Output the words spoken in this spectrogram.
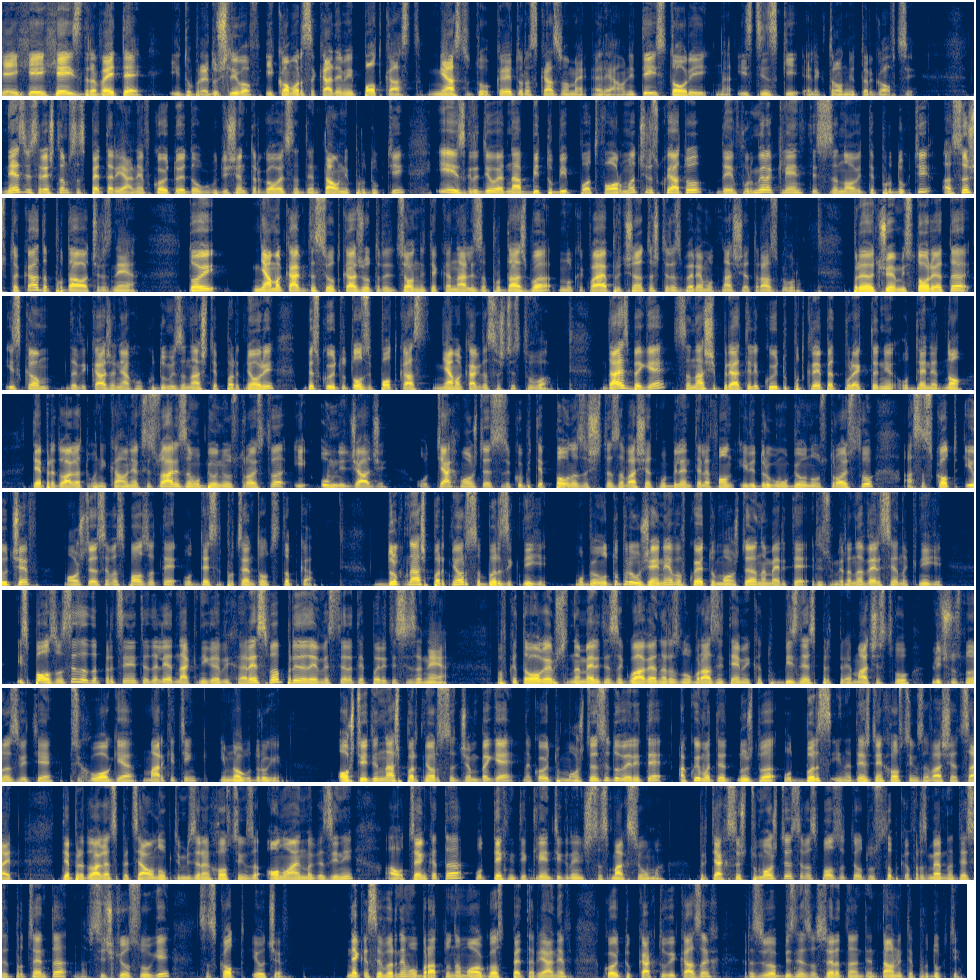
Хей, хей, хей, здравейте и добре дошли в e-commerce Academy подкаст, мястото, където разказваме реалните истории на истински електронни търговци. Днес ви срещам с Петър Янев, който е дългогодишен търговец на дентални продукти и е изградил една B2B платформа, чрез която да информира клиентите си за новите продукти, а също така да продава чрез нея. Той няма как да се откаже от традиционните канали за продажба, но каква е причината ще разберем от нашия разговор. Преди да чуем историята, искам да ви кажа няколко думи за нашите партньори, без които този подкаст няма как да съществува. DiceBG са наши приятели, които подкрепят проекта ни от ден едно. Те предлагат уникални аксесуари за мобилни устройства и умни джаджи. От тях можете да се закупите пълна защита за вашият мобилен телефон или друго мобилно устройство, а с код Илчев можете да се възползвате от 10% отстъпка. Друг наш партньор са Бързи книги. Мобилното приложение, в което можете да намерите резюмирана версия на книги. Използва се, за да прецените дали една книга ви харесва, преди да инвестирате парите си за нея. В каталога им ще намерите заглавия на разнообразни теми, като бизнес, предприемачество, личностно развитие, психология, маркетинг и много други. Още един наш партньор са JumpBG, на който можете да се доверите, ако имате нужда от бърз и надежден хостинг за вашия сайт. Те предлагат специално оптимизиран хостинг за онлайн магазини, а оценката от техните клиенти граничи с максимума. При тях също можете да се възползвате от отстъпка в размер на 10% на всички услуги с код Илчев. Нека се върнем обратно на моя гост Петър Янев, който, както ви казах, развива бизнес в сферата на денталните продукти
